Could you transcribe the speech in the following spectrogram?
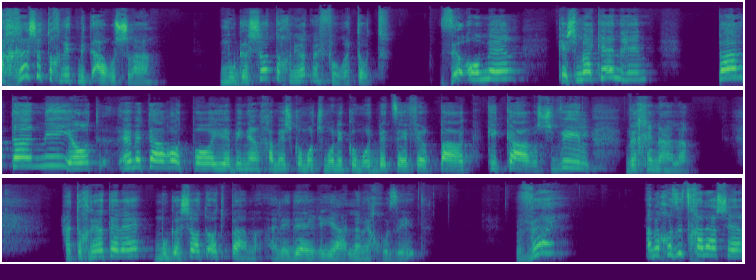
אחרי שתוכנית מתאר אושרה, מוגשות תוכניות מפורטות. זה אומר, כשמה כן הם, פרטניות, הן מתארות, פה יהיה בניין חמש קומות, שמונה קומות, בית ספר, פארק, כיכר, שביל וכן הלאה. התוכניות האלה מוגשות עוד פעם על ידי העירייה למחוזית, והמחוזית צריכה לאשר.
